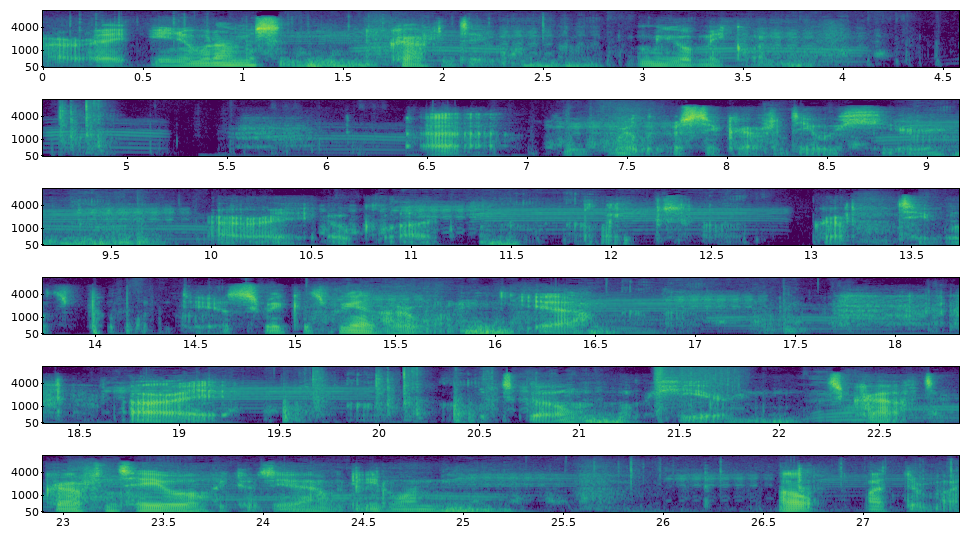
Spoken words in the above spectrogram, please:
Alright, you know what I'm missing? Crafting table. Let me go make one. Uh, we're really missing a crafting table here. Alright, oak log, planks, crafting table. Let's put one there. Let's make let's make another one. Yeah. Alright. Let's go over here. Let's craft a crafting table because yeah, we need one. Oh, threw my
